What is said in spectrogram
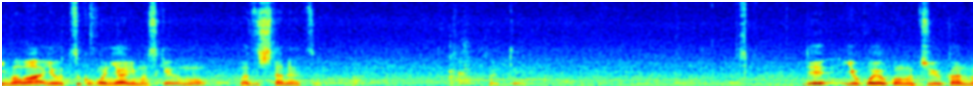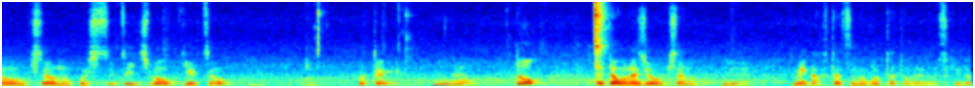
今は4つここにありますけどもまず下のやつ。こうやって。で横横の中間の大きさを残しつつ一番大きいやつを取ってあげる。と大体同じ大きさのど芽が2つ残ったと思いますけど。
